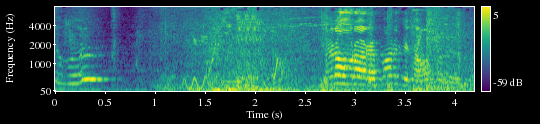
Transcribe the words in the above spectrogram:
습을? 테라오라를 빠르게 잡았어야 되는데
